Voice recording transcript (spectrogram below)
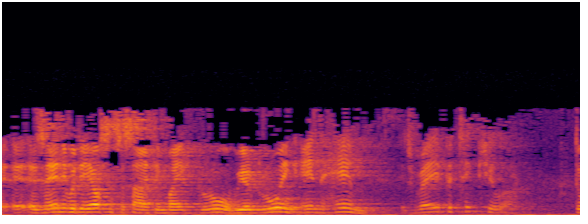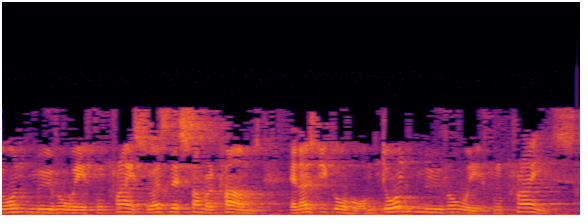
as anybody else in society might grow. We are growing in Him. It's very particular. Don't move away from Christ. So as this summer comes and as you go home, don't move away from Christ.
